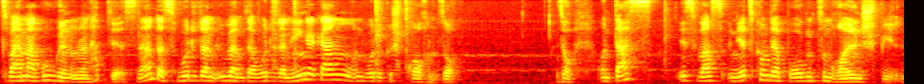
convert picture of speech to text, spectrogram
zweimal googeln und dann habt ihr es. Ne? Das wurde dann über, da wurde dann hingegangen und wurde gesprochen. So, so und das ist was, und jetzt kommt der Bogen zum Rollenspiel,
